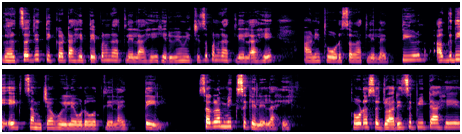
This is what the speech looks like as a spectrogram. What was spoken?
घरचं जे तिखट आहे ते पण घातलेलं आहे. हिरवी मिरचीचं पण घातलेलं आहे आणि थोडंसं घातलेलं आहे तीळ. अगदी एक चमचा होईल एवढं ओतलेलं आहे तेल. सगळं मिक्स केलेलं आहे. थोडंसं ज्वारीचं पीठ आहे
